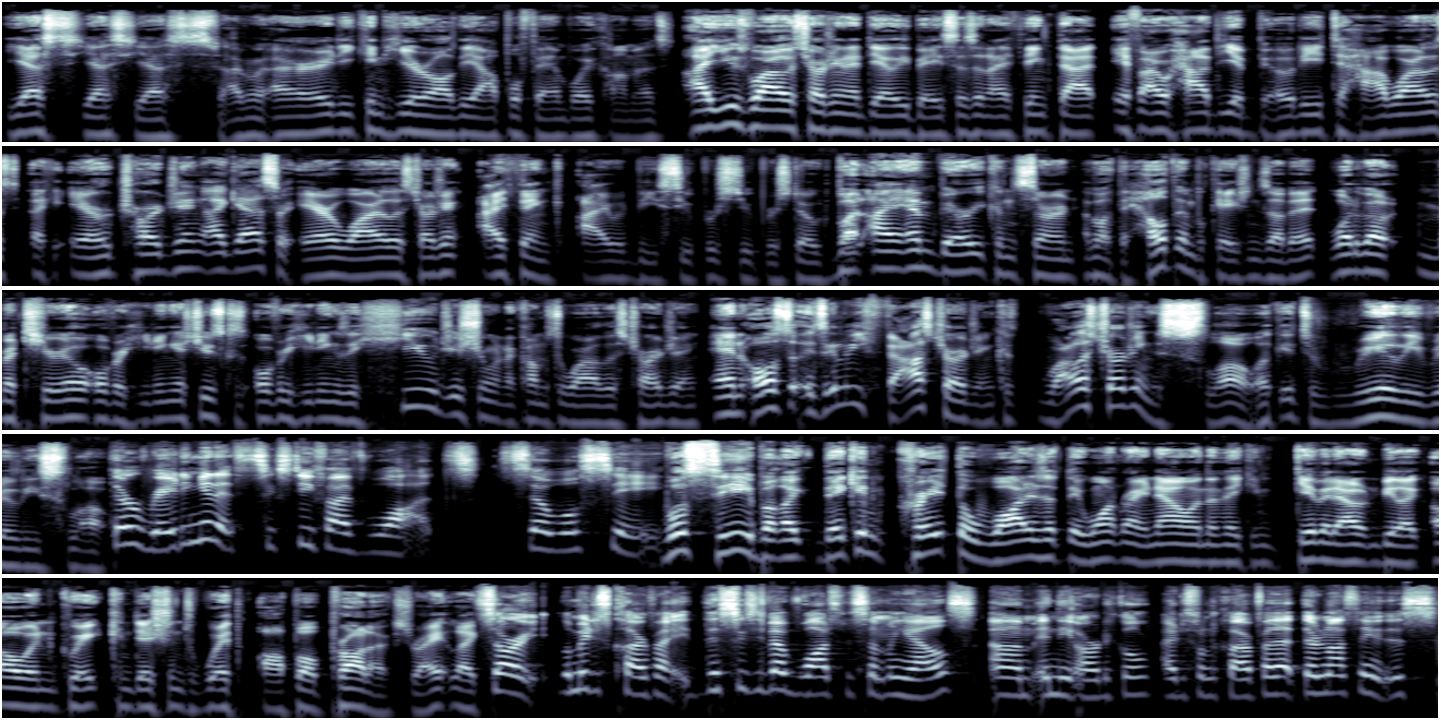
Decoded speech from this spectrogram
Yes, yes, yes. I I already can hear all the Apple fanboy comments. I use wireless charging on a daily basis, and I think that if I had the ability to have wireless, like air charging, I guess, or air wireless charging, I think I would be super, super stoked. But I am very concerned about the health implications of it. What about material overheating issues? Because overheating is a huge issue when it comes to wireless charging. And also, it's going to be fast charging because wireless charging is slow. Like, it's really, really slow. They're rating it at 65 watts, so we'll see. We'll see, but like they can create the wattage that they want right now, and then they can give it out and be like, oh, in great conditions with Oppo products, right? Like, Sorry, let me just clarify. The 65 watts is something else um, in the article. I just want to clarify that. They're not saying it's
